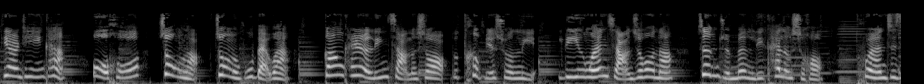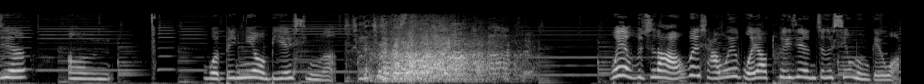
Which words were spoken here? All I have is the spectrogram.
第二天一看，哦吼，中了，中了五百万。刚开始领奖的时候都特别顺利，领完奖之后呢，正准备离开的时候，突然之间，嗯，我被尿憋醒了。我也不知道为啥微博要推荐这个新闻给我，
